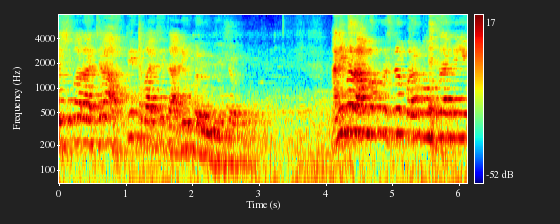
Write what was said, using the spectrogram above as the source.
ईश्वराच्या अस्तित्वाची जाणीव करून देऊ शकतो. आणि मग रामकृष्ण परमहंसांनी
